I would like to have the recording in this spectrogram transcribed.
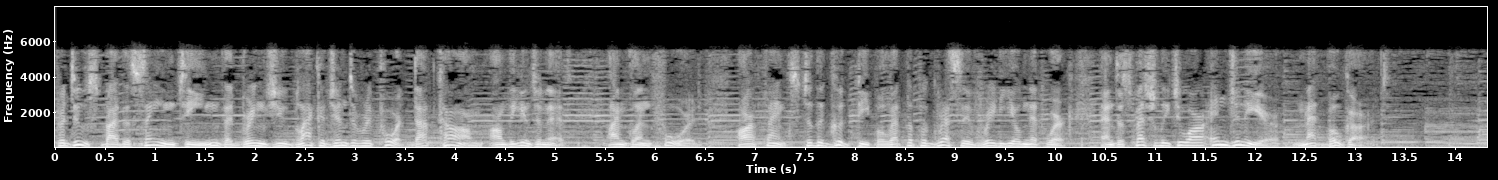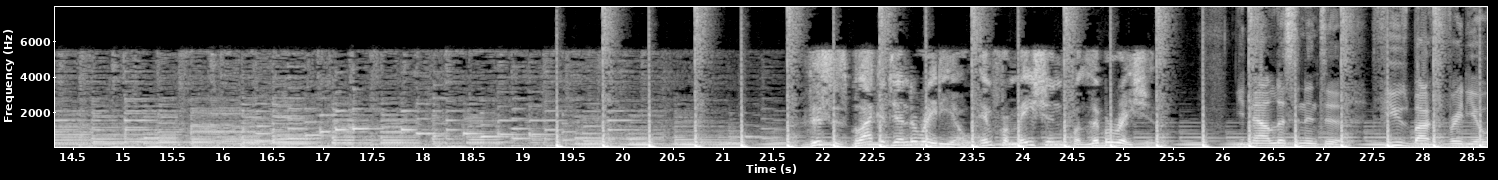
produced by the same team that brings you blackagendareport.com on the internet. I'm Glen Ford. Our thanks to the good people at the Progressive Radio Network, and especially to our engineer, Matt Bogart. This is Black Agenda Radio, information for liberation. You're now listening to Fusebox Radio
